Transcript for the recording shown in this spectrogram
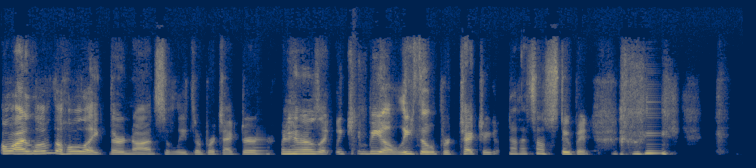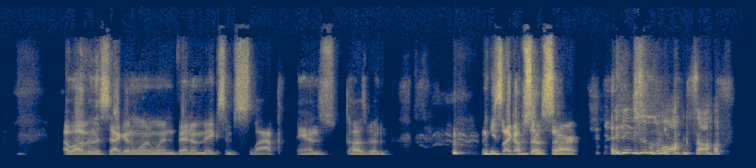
Oh, I love the whole like they're nods to lethal protector. When I was like, we can be a lethal protector. No, that sounds stupid. I love in the second one when Venom makes him slap Anne's husband. He's like, I'm so sorry. he just walks off.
